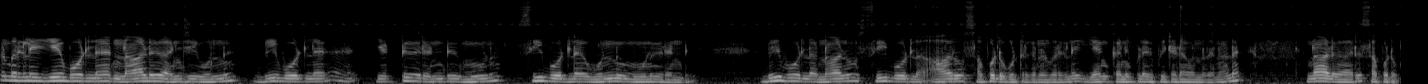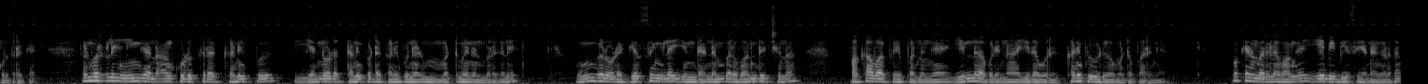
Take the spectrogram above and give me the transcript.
நண்பர்களே ஏ போர்டில் நாலு அஞ்சு ஒன்று பி போர்டில் எட்டு ரெண்டு மூணு சி போர்டில் ஒன்று மூணு ரெண்டு. பி போர்டில் நாலும் சி போர்டில் ஆறும் சப்போர்ட்டு கொடுத்துருக்கேன் நண்பர்களே. என் கணிப்பில் ரிப்பீட்டடாக வந்ததுனால நாலு ஆறு சப்போர்ட்டு கொடுத்துருக்கேன். நண்பர்களே இங்கே நான் கொடுக்குற கணிப்பு என்னோடய தனிப்பட்ட கணிப்பு நன் மட்டுமே நண்பர்களே. உங்களோட கெஸ்ஸிங்கில் இந்த நம்பர் வந்துச்சுன்னா பக்காவாக ப்ளே பண்ணுங்கள் இல்லை அப்படின்னா இதை ஒரு கணிப்பு வீடியோ மட்டும் பாருங்கள் ஓகே நண்பர்களே வாங்க ஏபிபிசி என்னங்கிறத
